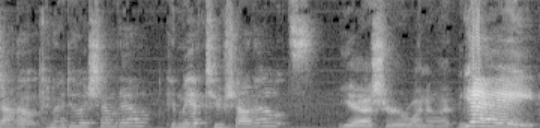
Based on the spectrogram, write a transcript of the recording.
Shout out! Can I do a shout out? Can we have two shout outs? Yeah, sure. Why not? Yay!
